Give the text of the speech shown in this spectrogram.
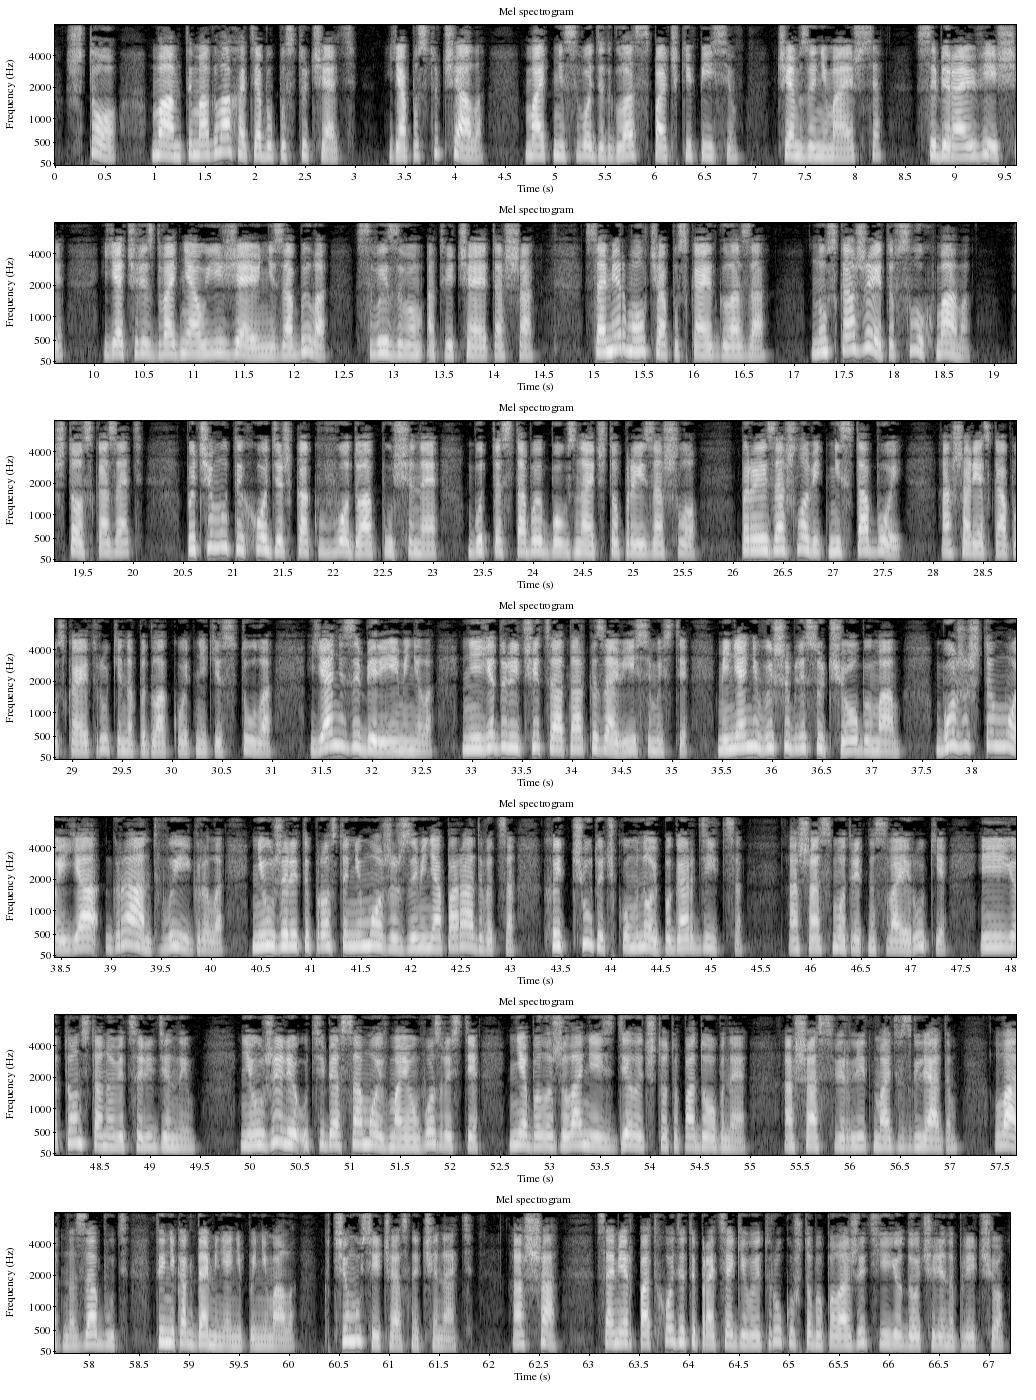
«Что? Мам, ты могла хотя бы постучать?» «Я постучала». Мать не сводит глаз с пачки писем. «Чем занимаешься?» «Собираю вещи. Я через два дня уезжаю, не забыла?» С вызовом отвечает Аша. Самер молча опускает глаза. «Ну скажи это вслух, мама». «Что сказать? Почему ты ходишь, как в воду опущенная, будто с тобой Бог знает, что произошло? Произошло ведь не с тобой. Аша резко опускает руки на подлокотники стула. «Я не забеременела, не еду лечиться от наркозависимости, меня не вышибли с учебы, мам. Боже ж ты мой, я грант выиграла. Неужели ты просто не можешь за меня порадоваться, хоть чуточку мной погордиться?» Аша смотрит на свои руки, и ее тон становится ледяным. «Неужели у тебя самой в моем возрасте не было желания сделать что-то подобное?» Аша сверлит мать взглядом. «Ладно, забудь, ты никогда меня не понимала. К чему сейчас начинать?» «Аша!» Самер подходит и протягивает руку, чтобы положить ее дочери на плечо.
